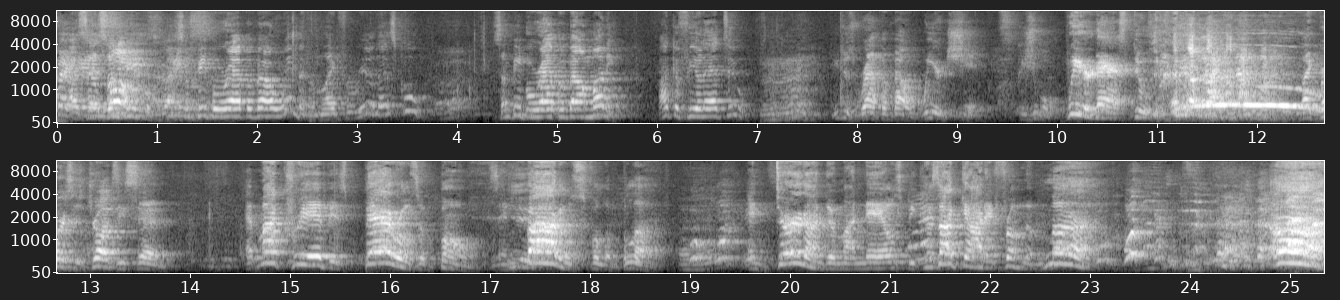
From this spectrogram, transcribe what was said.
I said some people, some people rap about women. I'm like, for real? That's cool. Some people rap about money. I could feel that too. Mm-hmm. You just rap about weird shit. Because you a weird ass dude. like versus drugs, he said, At my crib is barrels of bones and bottles full of blood. Uh-huh. And dirt under my nails because I got it from the mud. Ah!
